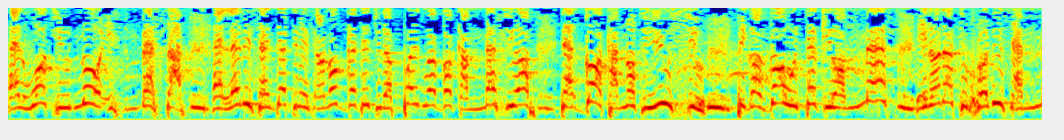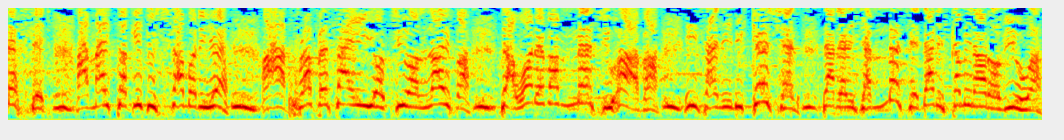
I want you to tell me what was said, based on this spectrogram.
and what you know is messed up. And ladies and gentlemen, you're not getting to the point where God can mess you up, then God cannot use you because God will take your mess in order to produce a message. Am I talking to somebody here? I prophesy your, to your life uh, that whatever mess you have uh, is an indication that there is a message that is coming out of you. Uh,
